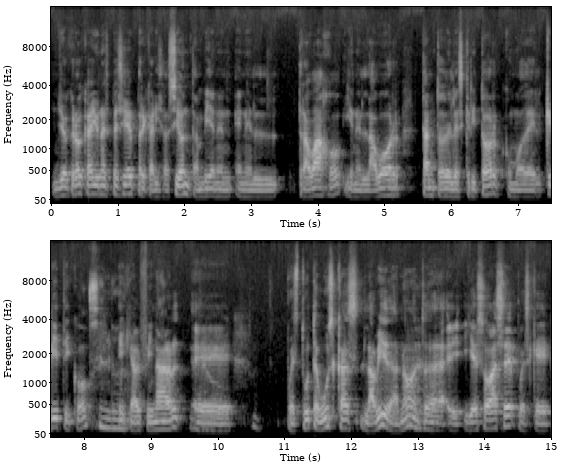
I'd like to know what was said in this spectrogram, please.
yo creo que hay una especie de precarización también en, en el trabajo y en el labor tanto del escritor como del crítico y que al final eh, pues tú te buscas la vida, ¿no? Entonces, y eso hace pues que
